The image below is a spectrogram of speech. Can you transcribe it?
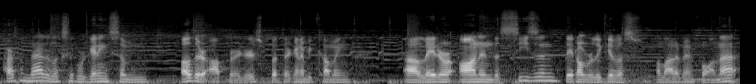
apart from that, it looks like we're getting some other operators, but they're going to be coming uh, later on in the season. They don't really give us a lot of info on that.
